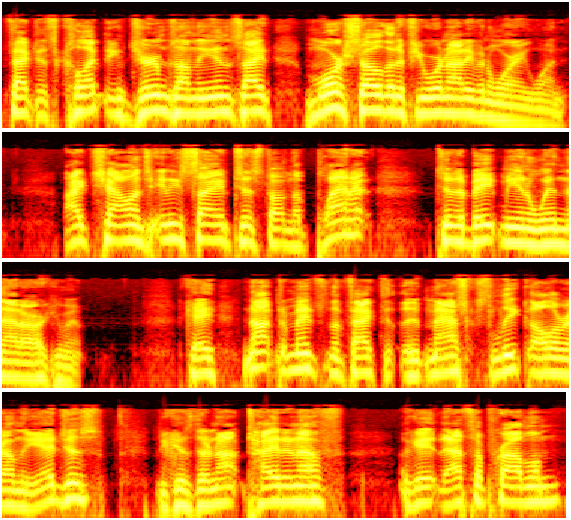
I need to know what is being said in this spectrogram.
In fact, it's collecting germs on the inside more so than if you were not even wearing one. I challenge any scientist on the planet to debate me and win that argument. Okay, not to mention the fact that the masks leak all around the edges because they're not tight enough. Okay, that's a problem.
